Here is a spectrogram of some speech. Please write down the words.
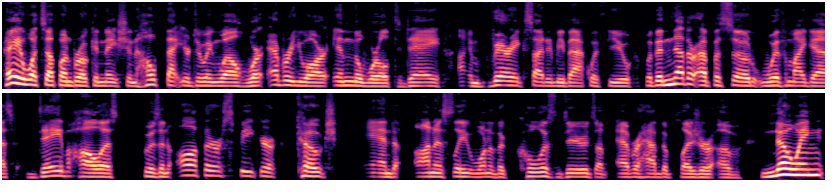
Hey, what's up, Unbroken Nation? Hope that you're doing well wherever you are in the world today. I'm very excited to be back with you with another episode with my guest, Dave Hollis, who is an author, speaker, coach, and honestly, one of the coolest dudes I've ever had the pleasure of knowing.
